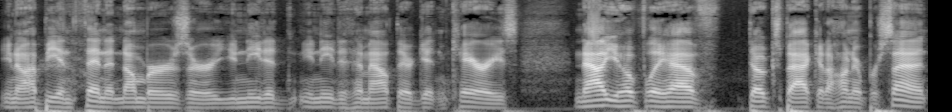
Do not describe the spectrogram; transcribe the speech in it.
you know, being thin at numbers or you needed you needed him out there getting carries. Now you hopefully have Doaks back at 100%,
